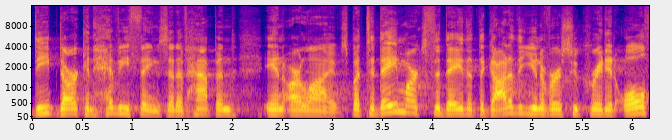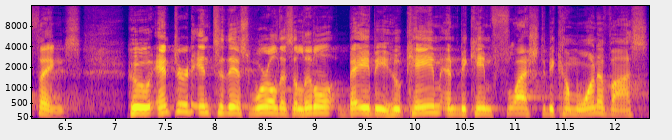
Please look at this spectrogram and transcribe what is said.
deep, dark, and heavy things that have happened in our lives. But today marks the day that the God of the universe, who created all things, who entered into this world as a little baby, who came and became flesh to become one of us,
